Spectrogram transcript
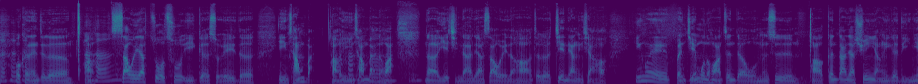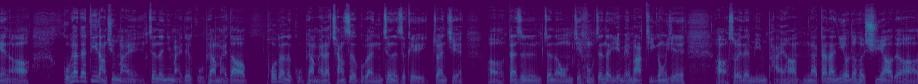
我可能这个 啊稍微要做出一个所谓的隐藏版，好，隐藏版的话，那也请大家稍微的哈这个见谅一下哈。因为本节目的话，真的我们是啊跟大家宣扬一个理念，然后股票在低档去买，真的你买对股票，买到波段的股票，买到强势的股票，你真的是可以赚钱哦。但是真的，我们节目真的也没办法提供一些啊所谓的名牌哈。那当然，你有任何需要的哈，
